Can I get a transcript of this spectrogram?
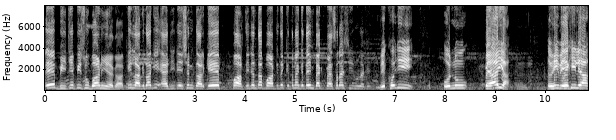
ਇਹ ਬੀਜੇਪੀ ਸੂਬਾ ਨਹੀਂ ਹੈਗਾ। ਕੀ ਲੱਗਦਾ ਕਿ ਐਜੀਟੇਸ਼ਨ ਕਰਕੇ ਭਾਰਤੀ ਜਨਤਾ ਪਾਰਟੀ ਤੇ ਕਿਤਨਾ ਕਿਤੇ ਇੰਪੈਕਟ ਪੈ ਸਕਦਾ ਇਸ ਚੀਜ਼ ਨੂੰ ਲੈ ਕੇ? ਵੇਖੋ ਜੀ ਉਹਨੂੰ ਪਿਆ ਹੀ ਆ। ਤੁਸੀਂ ਵੇਖ ਹੀ ਲਿਆ।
